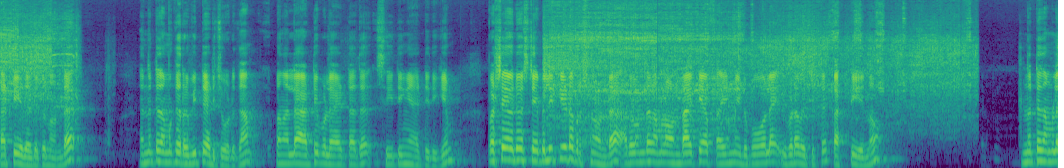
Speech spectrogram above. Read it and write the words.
കട്ട് ചെയ്തെടുക്കുന്നുണ്ട്. എന്നിട്ട് നമുക്ക് റിവിറ്റ് അടിച്ചു കൊടുക്കാം. ഇപ്പോൾ നല്ല അടിപൊളിയായിട്ട് അത് സീറ്റിംഗ് ആയിട്ടിരിക്കും. പക്ഷേ ഒരു സ്റ്റെബിലിറ്റിയുടെ പ്രശ്നമുണ്ട്. അതുകൊണ്ട് നമ്മൾ ഉണ്ടാക്കിയ ഫ്രെയിം ഇതുപോലെ ഇവിടെ വെച്ചിട്ട് കട്ട് ചെയ്യുന്നു. എന്നിട്ട് നമ്മൾ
